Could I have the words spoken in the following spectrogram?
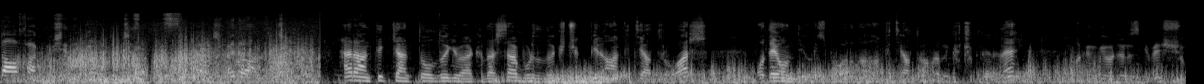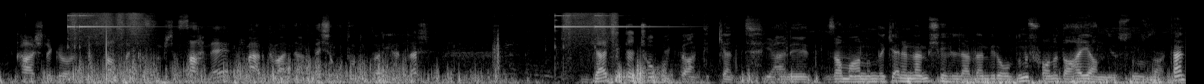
daha farklı bir şey de gördükçe zaten sizinle devam edeceğim. Her antik kentte olduğu gibi arkadaşlar burada da küçük bir amfiteyatro var. Odeon diyoruz bu arada amfiteyatroların küçüklerine. Bakın gördüğünüz gibi şu karşıda gördüğünüz tahta kısım işte sahne, merdivenlerde işte oturdukları yerler. Gerçekten çok büyük bir antik kent. Yani zamanındaki en önemli şehirlerden biri olduğunu şu anda daha iyi anlıyorsunuz zaten.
